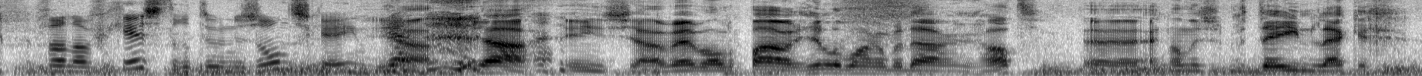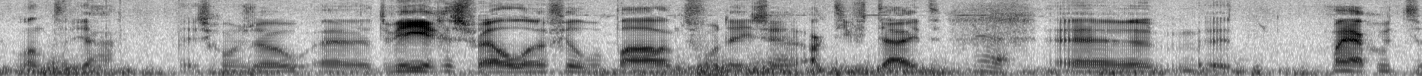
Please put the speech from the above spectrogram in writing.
Vanaf gisteren toen de zon scheen. Ja, ja, eens ja. We hebben al een paar hele warme dagen gehad. Uh, en dan is het meteen lekker, want ja, het is gewoon zo. Uh, het weer is wel uh, veel bepalend voor deze activiteit. Ja. maar ja goed,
